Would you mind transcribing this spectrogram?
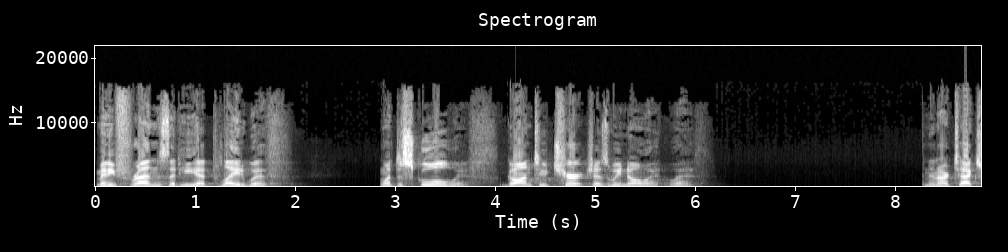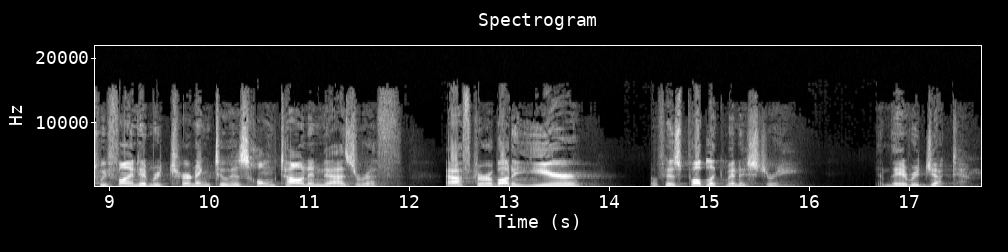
many friends that he had played with went to school with, gone to church as we know it with. And in our text, we find him returning to his hometown in Nazareth after about a year of his public ministry, and they reject him.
